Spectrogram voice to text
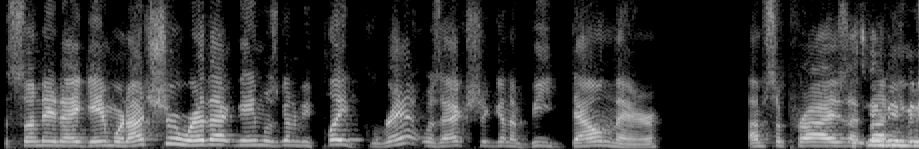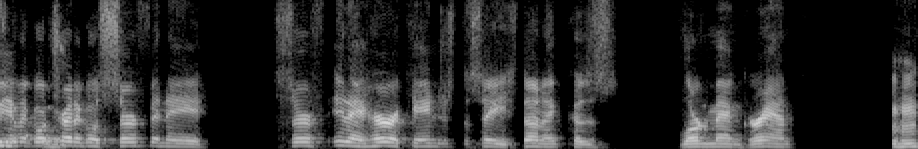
the Sunday night game. We're not sure where that game was going to be played. Grant was actually going to be down there. I'm surprised. It's I thought gonna he was going to go try to go surf in a surf in a hurricane just to say he's done it because Florida man Grant. Mhm.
